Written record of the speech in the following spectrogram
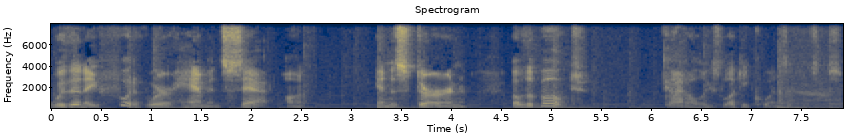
within a foot of where Hammond sat on in the stern of the boat. God, all these lucky coincidences.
